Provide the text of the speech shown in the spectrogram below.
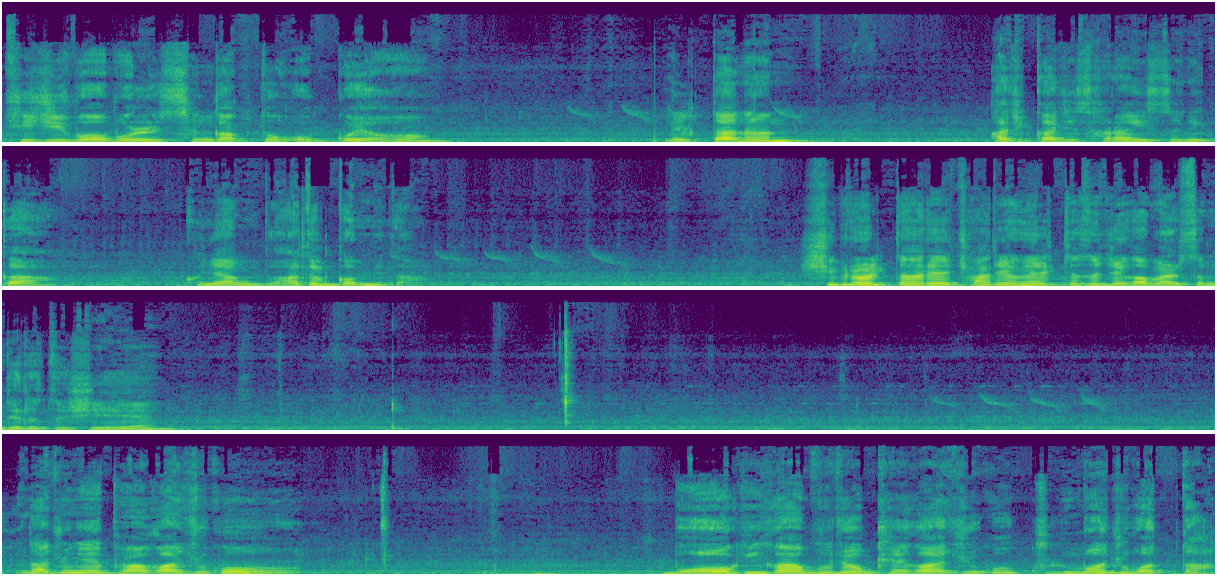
뒤집어 볼 생각도 없고요. 일단은 아직까지 살아 있으니까 그냥 놔둘 겁니다. 11월 달에 촬영할 때도 제가 말씀드렸듯이 나중에 봐가지고 먹이가 부족해가지고 굶어 죽었다.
